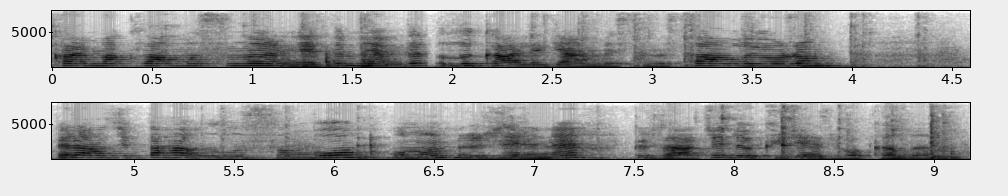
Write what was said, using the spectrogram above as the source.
kaymaklanmasını önledim hem de ılık hale gelmesini sağlıyorum. Birazcık daha ılısın bu. Bunun üzerine güzelce dökeceğiz bakalım.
